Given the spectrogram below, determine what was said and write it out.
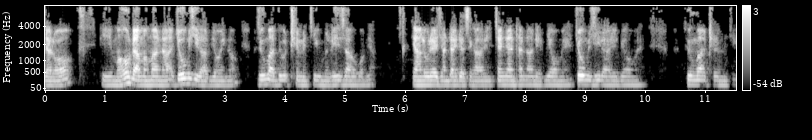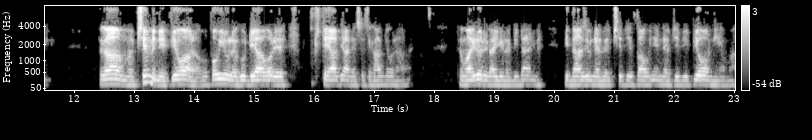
ကျတော့ဒီမဟုတ်တာမမှန်တာအကျိုးမရှိတာပြောရင်တော့ဘယ်သူမှသူအထင်မကြီးမလေးစားဘူးပေါ့ဗျာရန်လိုတဲ့ရန်တိုက်တဲ့စကားတွေကြံကြံထန်းထန်းတွေပြောမယ်အကျိုးမရှိတာတွေပြောမယ်ဘယ်သူမှအထင်မကြီး ဒါကမဖြစ်မနေပြောရတာဘုန်းကြီးတို့လည်းခုတရားဟောတယ်တရားပြတယ်ဆိုစကားပြောတာပဲဓမ္မကြီးတို့တခါကြီးတို့လည်းဒီတိုင်းပဲမိသားစုနဲ့ပဲဖြစ်ဖြစ်ပေါင်းရင်းနဲ့ဖြစ်ဖြစ်ပြောနေရမှာ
